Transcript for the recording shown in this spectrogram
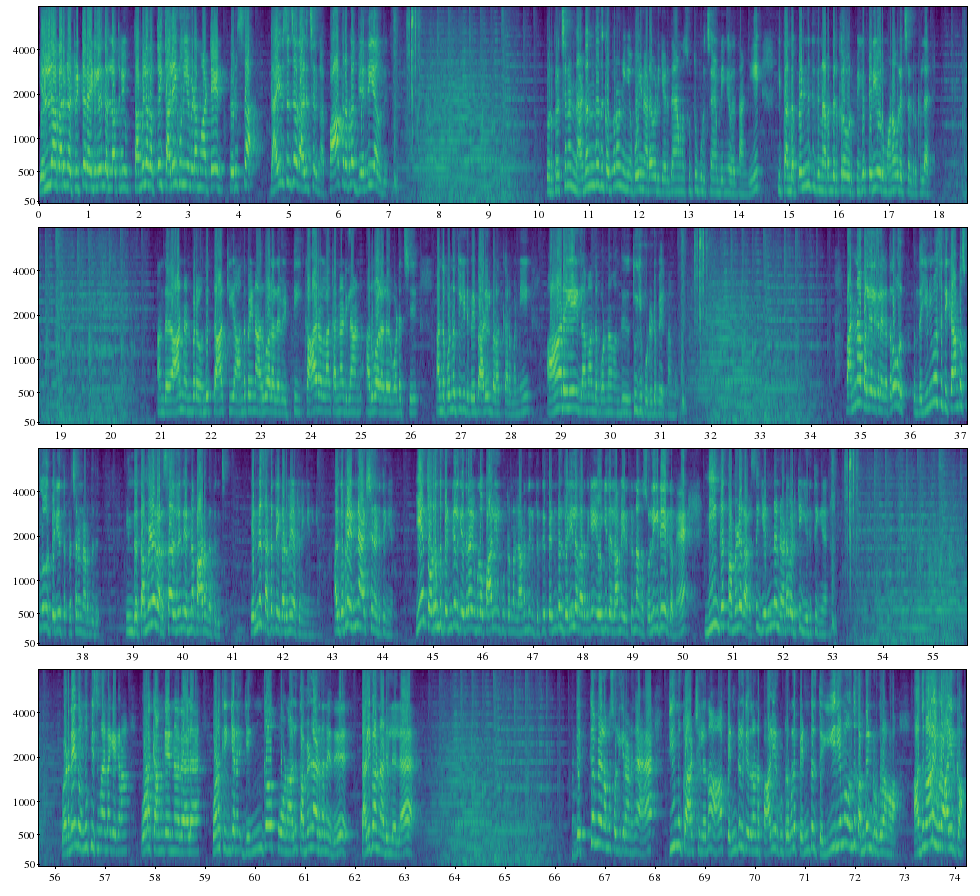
எல்லா பாருங்க ட்விட்டர் ஐடில இருந்து எல்லாத்துலயும் தமிழகத்தை தலைகுனிய விட மாட்டேன். பெருசா தயவு செஞ்சு அதை அழிச்சிருங்க. பாக்குறப்பல வெறியாவது ஒரு பிரச்சனை நடந்ததுக்கு அப்புறம் நீங்க போய் நடவடிக்கை எடுத்தேன் அவனை சுட்டு பிடிச்சேன் அப்படிங்கறத தாண்டி இப்ப அந்த பெண்ணுக்கு நடந்திருக்கிற ஒரு மிகப்பெரிய ஒரு மன உளைச்சல் இருக்குல்ல? அந்த ஆண் நண்பரை வந்து தாக்கி அந்த பையனை அருவாளால வெட்டி காரெல்லாம் கண்ணாடிலாம் அருவாளால உடைச்சு அந்த பொண்ணை தூக்கிட்டு போய் பாலியல் பலாத்காரம் பண்ணி ஆடையே இல்லாம அந்த பொண்ணை வந்து தூக்கி போட்டுட்டு போயிருக்காங்க. அண்ணா பல்கலைக்கழகத்துல ஒரு இந்த யூனிவர்சிட்டி கேம்பஸ்குள்ளே ஒரு பெரிய பிரச்சனை நடந்தது. இந்த தமிழக அரசு அதுல இருந்து என்ன பாடம் கத்துக்குச்சு? என்ன சட்டத்தை கடுமையாக்குனீங்க நீங்க? அதுக்கப்புறம் என்ன ஆக்ஷன் எடுத்தீங்க? ஏன் தொடர்ந்து பெண்களுக்கு எதிராக இவ்வளோ பாலியல் குற்றங்கள் நடந்துகிட்டு இருக்கு? பெண்கள் வெளியில வர்றதுக்கே யோகிதை எல்லாமே இருக்குன்னு நாங்கள் சொல்லிக்கிட்டே இருக்கோமே. நீங்க தமிழக அரசு என்ன நடவடிக்கை எடுத்தீங்க? உடனே இந்த ஊபிசுங்களா என்ன கேட்குறான் உனக்கு அங்கே என்ன வேலை? உனக்கு இங்கே என்ன எங்கே போனாலும் தமிழ்நாடு தானே இது? தலிபான் நாடு இல்லைல்ல? வெட்கமே இல்லாமல் சொல்லிக்கிறானுங்க. திமுக ஆட்சியில தான் பெண்களுக்கு எதிரான பாலியல் குற்றங்களை பெண்கள் தைரியமா வந்து கம்ப்ளைண்ட் கொடுக்குறாங்களாம். அதனால இவ்வளோ ஆயிருக்கான்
